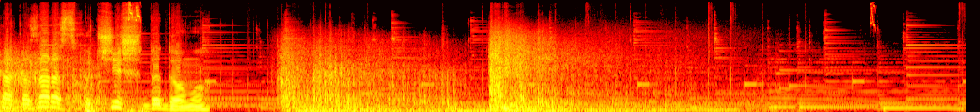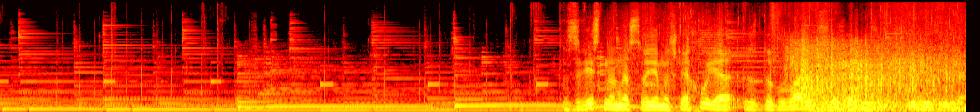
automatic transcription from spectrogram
Так, а зараз хочеш додому. Звісно, на своєму шляху я здобуваю все і вугілля.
